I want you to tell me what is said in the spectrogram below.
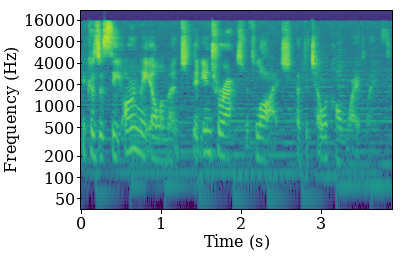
because it's the only element that interacts with light at the telecom wavelength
